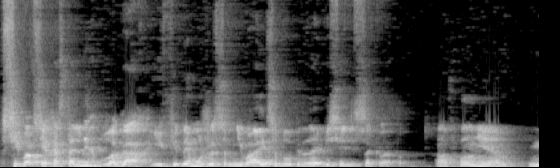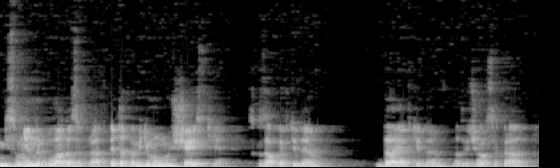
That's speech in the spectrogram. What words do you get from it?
Все, во всех остальных благах Евфидем уже сомневается благодаря беседе с Сократом. А, вполне несомненное благо, Сократ, это, по-видимому, счастье, сказал Эфтидем. Да, Эфтидем, отвечал Сократ.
